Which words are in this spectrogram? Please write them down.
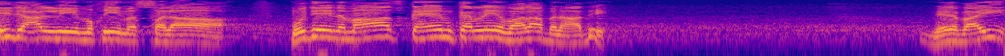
اجعلنی مقیم الصلاح مجھے نماز قائم کرنے والا بنا دے۔ میرے بھائی،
